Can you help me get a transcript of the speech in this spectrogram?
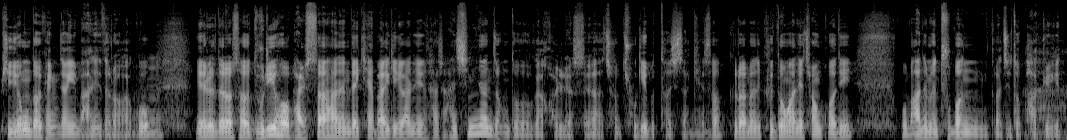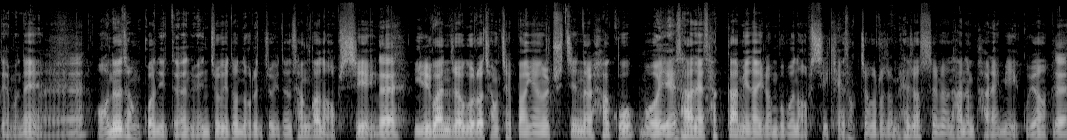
비용도 굉장히 많이 들어가고 예를 들어서 누리호 발사하는데 개발 기간이 사실 한 10년 정도가 걸렸어요. 초, 초기부터 시작해서 그러면 그 동안의 정권이 뭐 많으면 두 번까지도 바뀌기 때문에 네. 어느 정권이든 왼쪽이든 오른쪽이든 상관없이 네. 일관적으로 정책 방향을 추진을 하고 뭐 예산의 삭감이나 이런 부분 없이 계속적으로 좀 해줬으면 하는 바람이 있고요. 네.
